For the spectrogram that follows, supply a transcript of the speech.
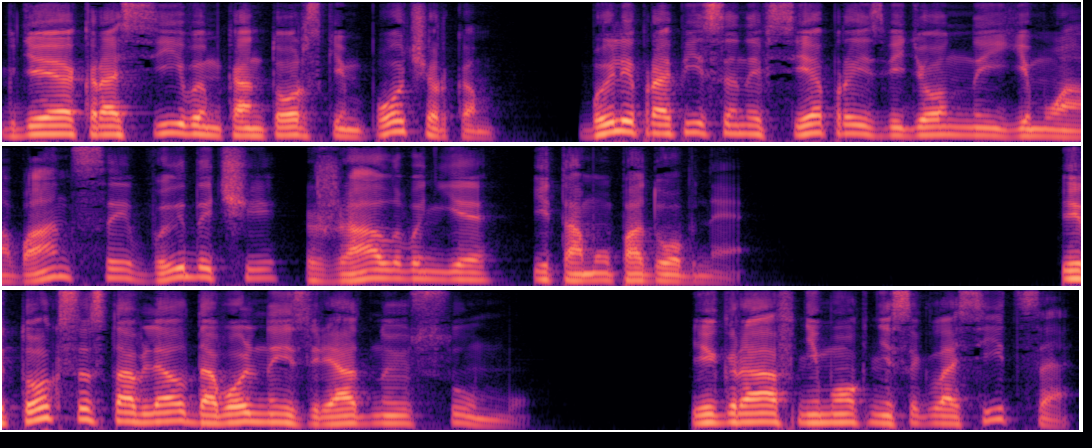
где красивым конторским почерком были прописаны все произведенные ему авансы, выдачи, жалования и тому подобное. Итог составлял довольно изрядную сумму. И граф не мог не согласиться,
